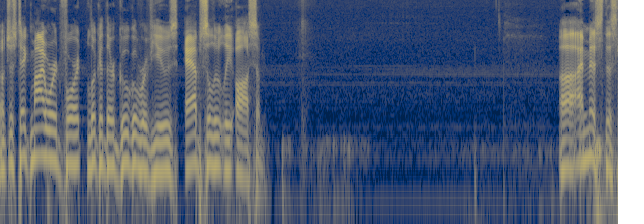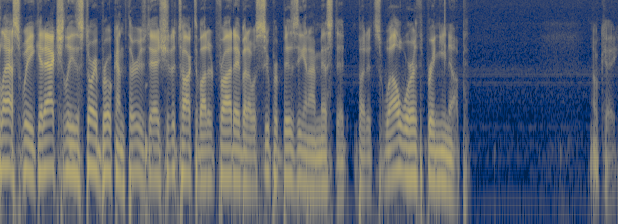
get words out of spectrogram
Don't just take my word for it. Look at their Google reviews. Absolutely awesome. Uh, I missed this last week. It actually, the story broke on Thursday. I should have talked about it Friday, but I was super busy and I missed it. But it's well worth bringing up. Okay.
